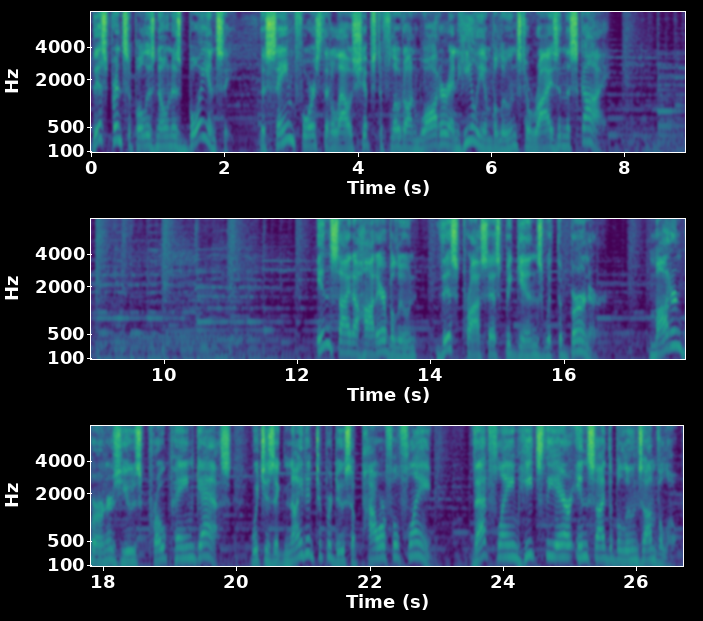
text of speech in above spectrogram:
This principle is known as buoyancy, the same force that allows ships to float on water and helium balloons to rise in the sky. Inside a hot air balloon, this process begins with the burner, Modern burners use propane gas, which is ignited to produce a powerful flame. That flame heats the air inside the balloon's envelope,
